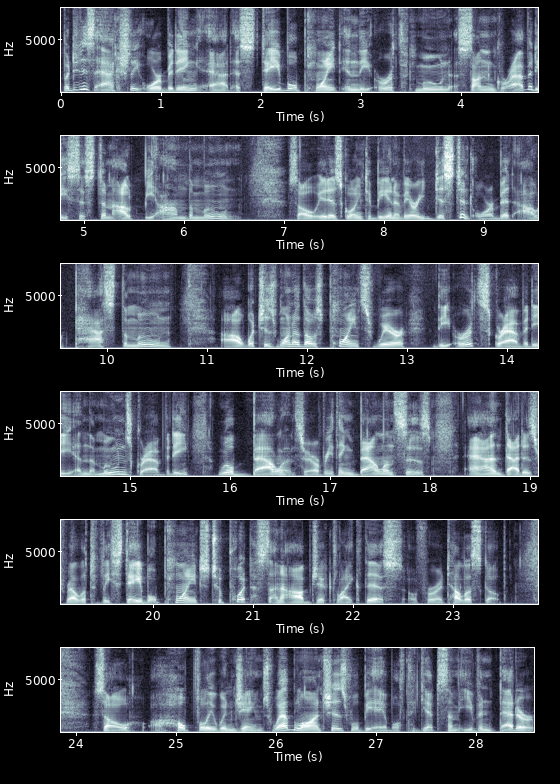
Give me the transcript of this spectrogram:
but it is actually orbiting at a stable point in the Earth Moon Sun gravity system out beyond the moon. So it is going to be in a very distant orbit out past the moon, uh, which is one of those points where the Earth's gravity and the moon's gravity will balance or everything balances. And that is relatively stable point to put an object like this for a telescope. So uh, hopefully when James Webb launches, we'll be able to get some even better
